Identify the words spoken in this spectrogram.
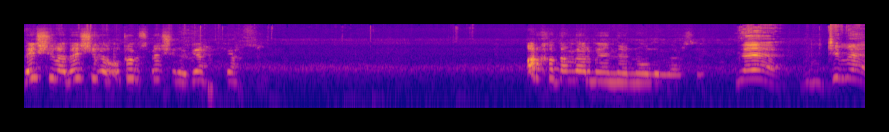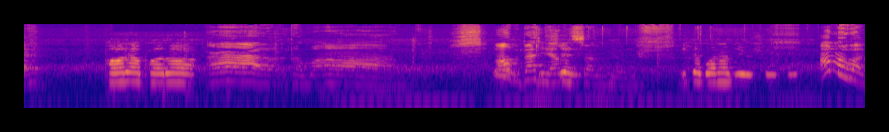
5 lira 5 lira otobüs 5 lira gel gel. Arkadan vermeyenler ne olur versin. Ne? Bunu Kime? Para para. Aa tamam. Abi ben Güzel. yanlış sanmıyorum. Bir de bana diyor şöyle. Ama bak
